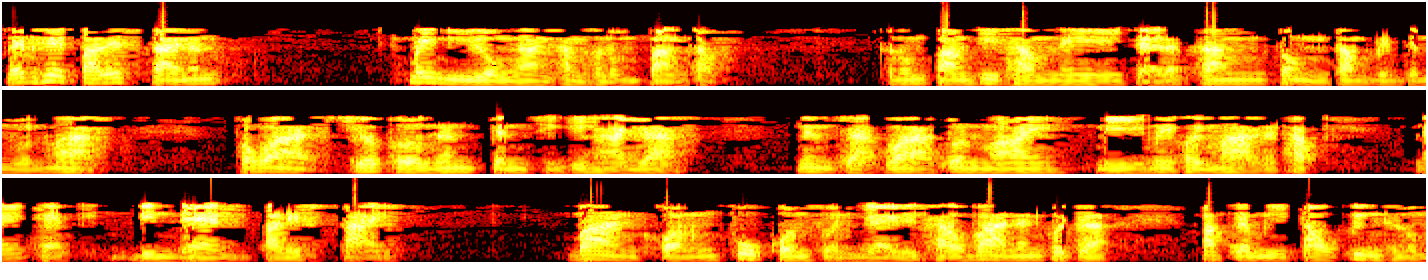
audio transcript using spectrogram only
ในประเทศปาเลสไตน์นั้น ไม่มีโรงงานทำขนมปังครับ ขนมปังที่ทำในแต่ละครั้งต้องทำเป็นจำนวนมาก เพราะว่าเชื้อเพลิงนั้นเป็นสิ่งที่หายาก เนื่องจากว่าต้นไม้มีไม่ค่อยมากนะครับ ในแถบดินแดนปาเลสไตน์บ้านของผู้คนส่วนใหญ่หรือชาวบ้านนั้นก็จะมักจะมีเตาปิ้งขนม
